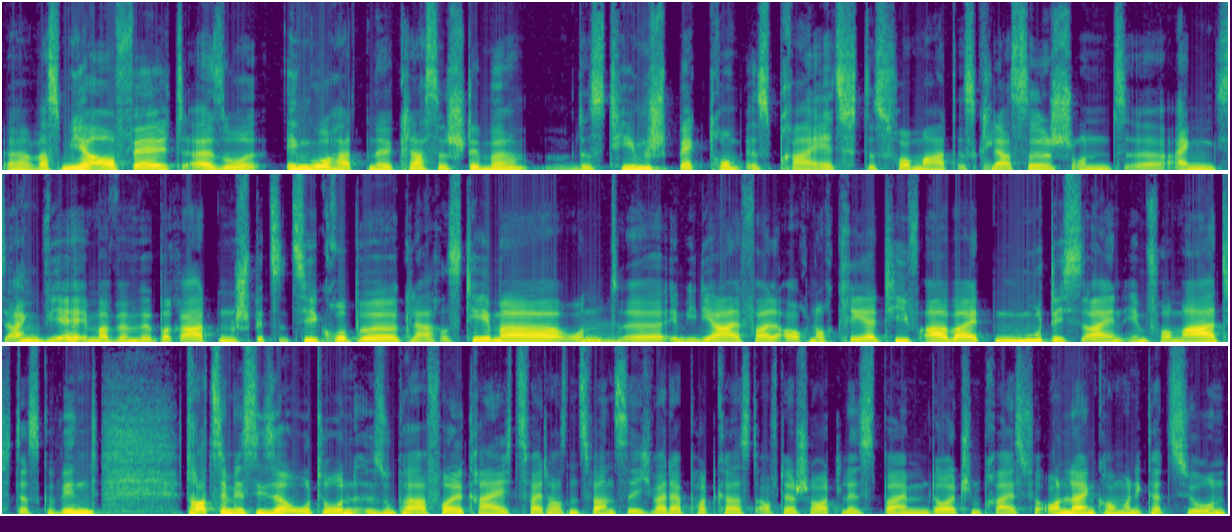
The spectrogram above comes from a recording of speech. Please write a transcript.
Äh, was mir auffällt, also Ingo hat eine klasse Stimme. Das Themenspektrum ist breit, das Format ist klassisch und äh, eigentlich sagen wir immer, wenn wir beraten, spitze Zielgruppe, klares Thema und mhm. äh, im Idealfall auch noch kreativ arbeiten, mutig sein im Format, das gewinnt. Trotzdem ist dieser O-Ton super erfolgreich. 2020 war der Podcast auf der Shortlist beim Deutschen Preis für Online-Kommunikation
